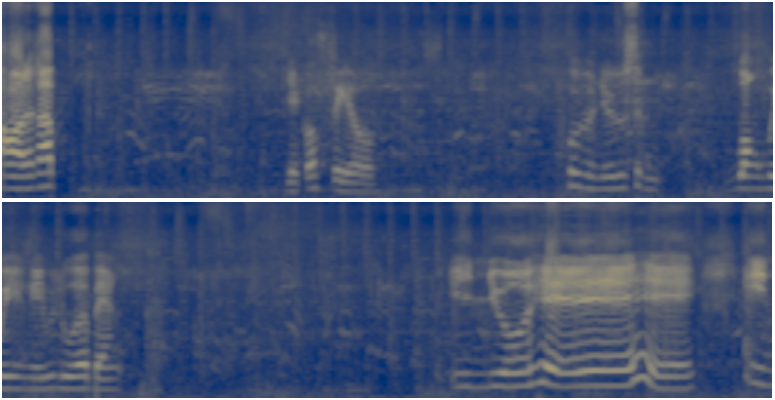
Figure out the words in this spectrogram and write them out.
ต่อเลยครับเดี๋ยวก็เฟลพูดแบบนี้รู้สึกวังเวงยังไงไม่รู้อะแบงค์ In your head In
